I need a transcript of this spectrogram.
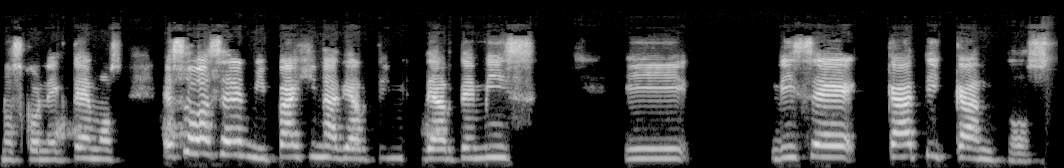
nos conectemos. Eso va a ser en mi página de, Artemis. Y dice Katy Cantos.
